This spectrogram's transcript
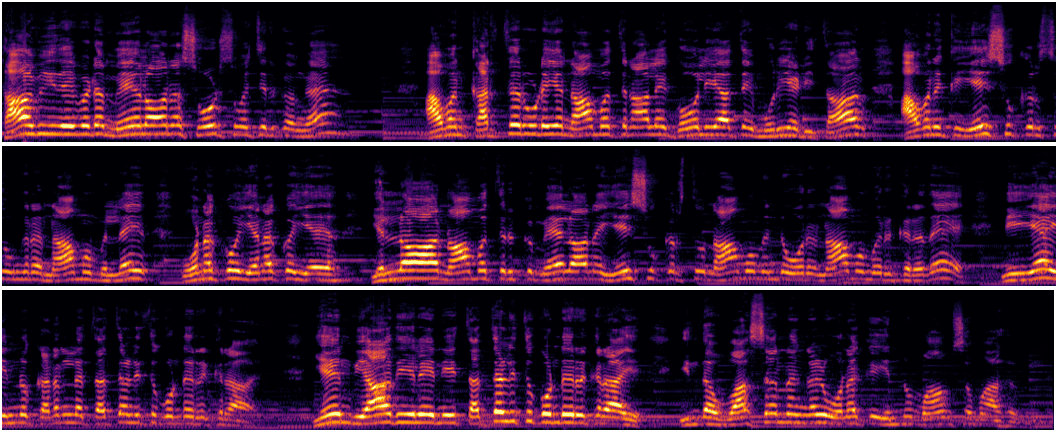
தாவீதை விட மேலான சோர்ஸ் வச்சிருக்கோங்க. அவன் கர்த்தருடைய நாமத்தினாலே கோலியாத்தை முறியடித்தான் அவனுக்கு இயேசு கிறிஸ்துங்கிற நாமம் இல்லை. உனக்கும் எனக்கும் எ- எல்லா நாமத்திற்கும் மேலான இயேசு கிறிஸ்து நாமம் என்று ஒரு நாமம் இருக்கிறதே. நீ ஏன் இன்னும் கடலில் தத்தளித்து கொண்டு இருக்கிறாய் ஏன் வியாதியிலே நீ தத்தளித்து கொண்டு இருக்கிறாய் இந்த வசனங்கள் உனக்கு இன்னும் மாம்சமாகவில்லை.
